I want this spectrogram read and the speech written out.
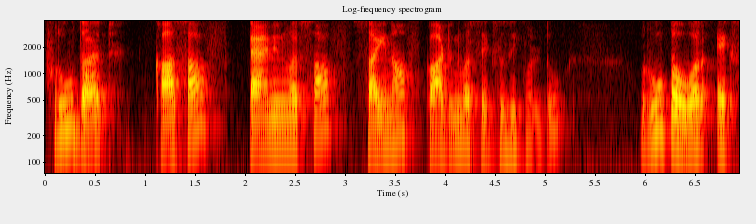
Prove that cos of tan inverse of sine of cot inverse x is equal to root over x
